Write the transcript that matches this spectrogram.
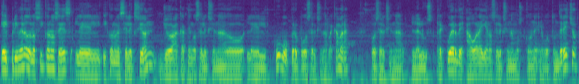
El primero de los iconos es el icono de selección. Yo acá tengo seleccionado el cubo, pero puedo seleccionar la cámara puedo seleccionar la luz. Recuerde, ahora ya no seleccionamos con el botón derecho,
